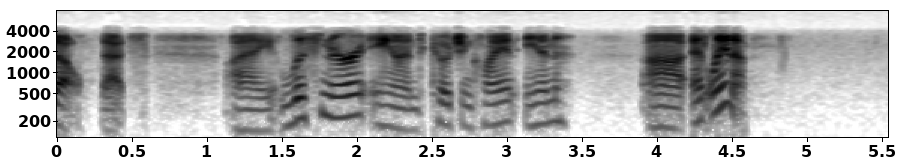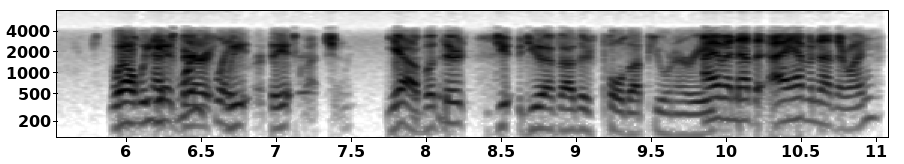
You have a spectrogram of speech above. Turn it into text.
So that's a listener and coaching client in uh, Atlanta. Well, we that's get one very, flavor we, of the question. Yeah, but there. Do you, do you have others pulled up you want to read? I have another. I have another one.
